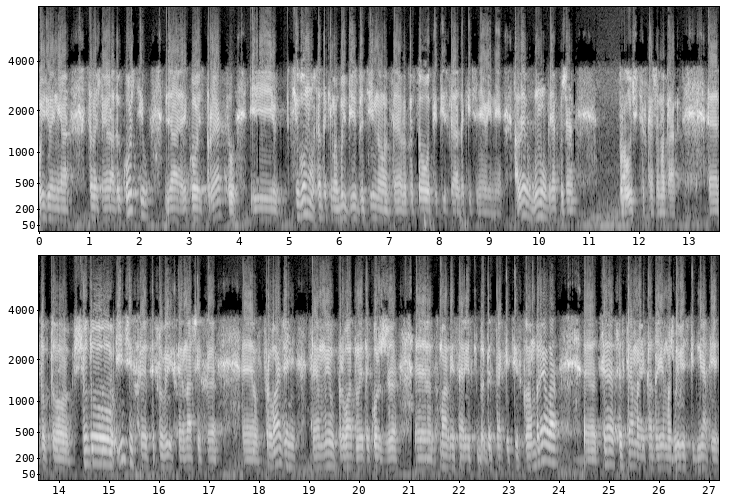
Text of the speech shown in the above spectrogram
виділення селищної ради коштів для якогось проекту, і в цілому, все таки, мабуть, більш доцільно це використовувати після закінчення війни. Але ну як вже Получиться, скажімо так. Е, Тобто щодо інших е, цифрових е, наших впроваджень, це ми впровадили також е, хмарний сервіс кібербезпеки Cisco Umbrella. Е, Це система, яка дає можливість підняти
